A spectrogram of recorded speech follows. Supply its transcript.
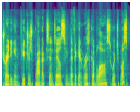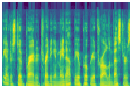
Trading in futures products entails significant risk of loss, which must be understood prior to trading and may not be appropriate for all investors.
